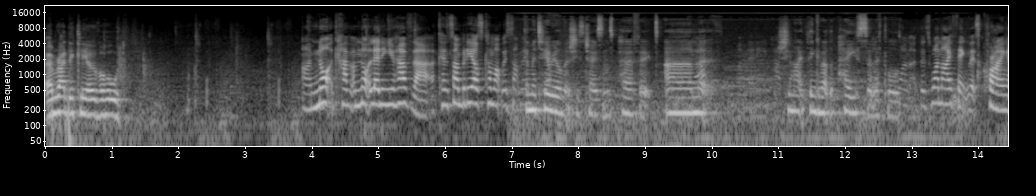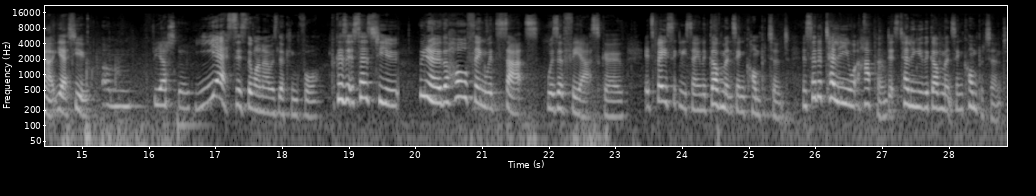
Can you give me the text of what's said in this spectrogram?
I'm radically overhauled. I'm not, have, I'm not letting you have that. Can somebody else come up with something? The material that she's chosen is perfect. Um, she might think about the pace a little. One, there's one I think that's crying out. Yes, you. Um, fiasco. Yes, is the one I was looking for. Because it says to you, you know, the whole thing with SATs was a fiasco. It's basically saying the government's incompetent. Instead of telling you what happened, it's telling you the government's incompetent.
